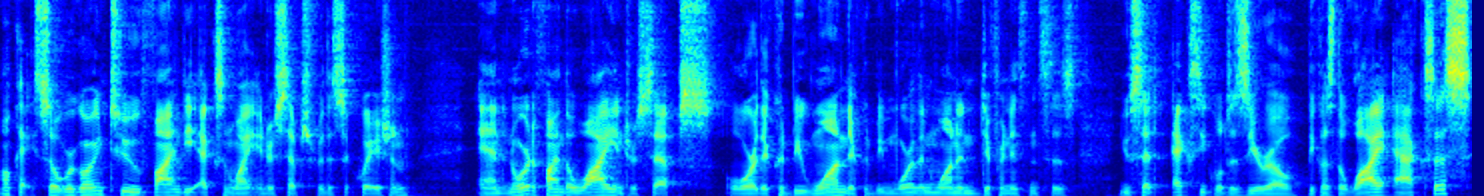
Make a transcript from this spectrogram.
Okay, so we're going to find the x and y intercepts for this equation. And in order to find the y-intercepts, or there could be one, there could be more than one in different instances, you set x equal to 0 because the y-axis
